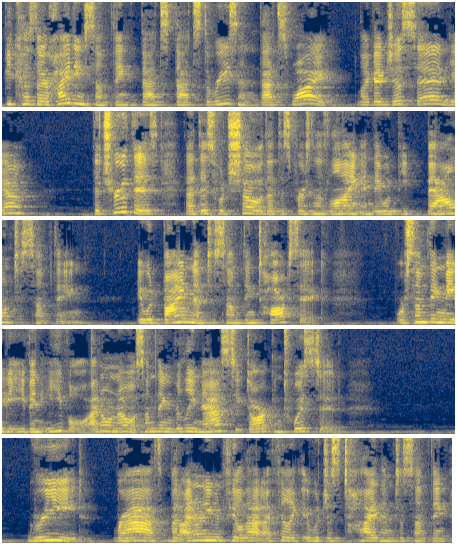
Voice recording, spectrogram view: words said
Because they're hiding something. That's that's the reason. That's why. Like I just said, yeah. The truth is that this would show that this person is lying and they would be bound to something. It would bind them to something toxic or something maybe even evil. I don't know, something really nasty, dark and twisted. Greed, wrath, but I don't even feel that. I feel like it would just tie them to something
